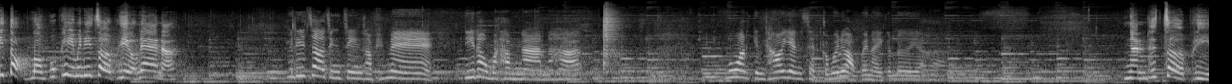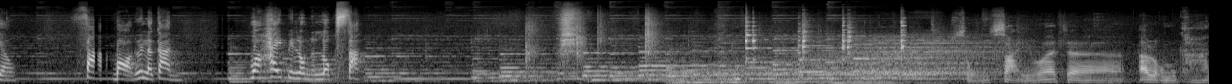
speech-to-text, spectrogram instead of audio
ี่ตกลงพวกพี่ไม่ได้เจอเพรียวแน่นะ ไม่ได้เจอจริง ๆ ค่ะพี่เมย์นี่เรามาทำงานนะคะ เมื่อวานกินข้าวเย็นเสร็จก็ไม่ได้ออกไปไหนกันเลยอะค่ะ งั้นถ้าเจอเพรียว ฝากบอกด้วยละกัน ว่าให้ไปลงนรกซะ สงสัยว่าจะอารมณ์ค้าง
